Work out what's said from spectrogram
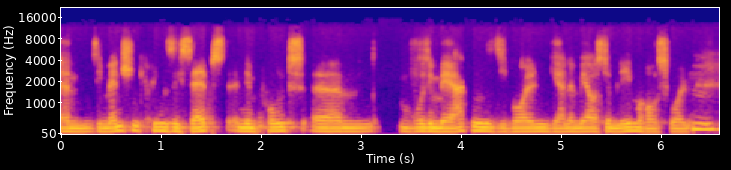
Ähm, die Menschen kriegen sich selbst in dem Punkt ähm, wo sie merken, sie wollen gerne mehr aus dem Leben rausholen. Mhm.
